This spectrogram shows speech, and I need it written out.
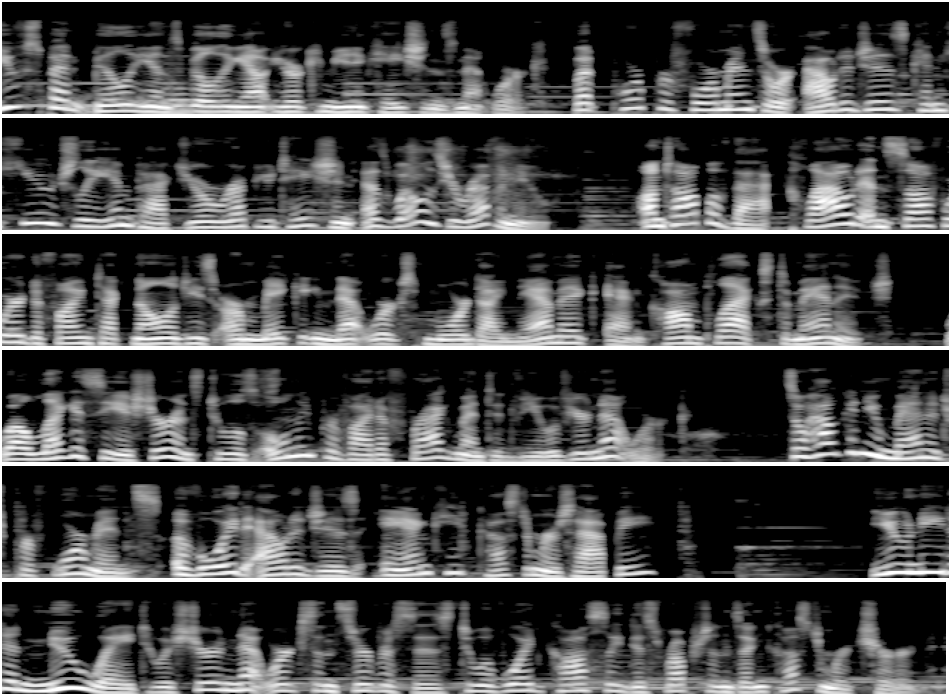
You've spent billions building out your communications network, but poor performance or outages can hugely impact your reputation as well as your revenue. On top of that, cloud and software defined technologies are making networks more dynamic and complex to manage, while legacy assurance tools only provide a fragmented view of your network. So, how can you manage performance, avoid outages, and keep customers happy? You need a new way to assure networks and services to avoid costly disruptions and customer churn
